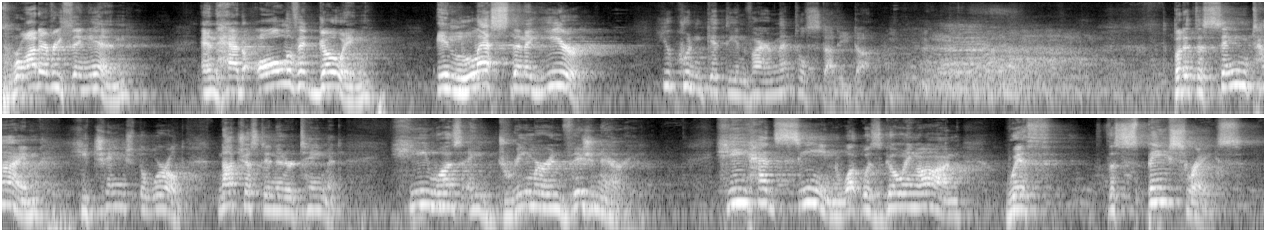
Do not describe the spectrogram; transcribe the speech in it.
brought everything in, and had all of it going in less than a year. You couldn't get the environmental study done. but at the same time, he changed the world, not just in entertainment. He was a dreamer and visionary. He had seen what was going on with the space race.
